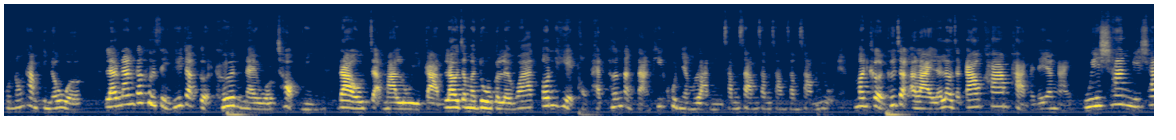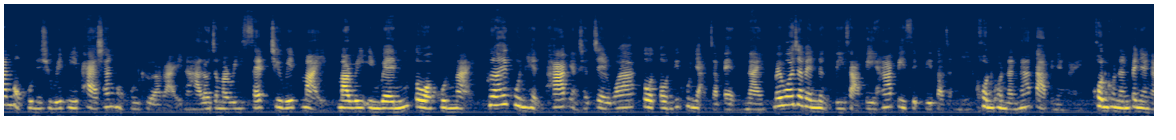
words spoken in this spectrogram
คุณต้องทำ inner work แล้วนั่นก็คือสิ่งที่จะเกิดขึ้นในเวิร์กช็อปนี้ เราจะมาลุยกัน เราจะมาดูกันเลยว่าต้นเหตุของ pattern ต่างๆ ที่คุณยัง run ซ้ำๆซ้ำๆซ้ำๆอยู่เนี่ยมันเกิดขึ้นจากอะไรแล้วเราจะก้าวข้ามผ่านไปได้ยังไงvision mission ของคุณในชีวิตนี้ passion ของคุณคืออะไรนะคะเราจะมา reset ชีวิตใหม่ มา reinvent ตัวคุณใหม่เพื่อให้คุณเห็นภาพอย่างชัดเจนว่าตัวตนที่คุณอยากจะเป็นใน ไม่ว่าจะเป็น 1 ปี 3 ปี 5 ปี 10 ปีต่อจากนี้ คนคนนั้นหน้าตาเป็นยังไง คนคนนั้นเป็นยังไง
